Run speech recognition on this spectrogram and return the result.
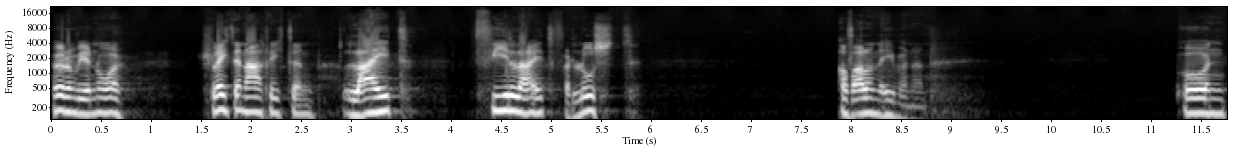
hören wir nur schlechte Nachrichten, Leid, viel Leid, Verlust auf allen Ebenen. Und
